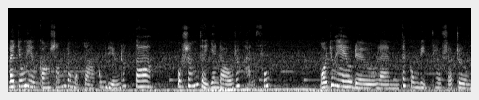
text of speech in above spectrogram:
Ba chú heo con sống trong một tòa cung điện rất to. Cuộc sống thời gian đầu rất hạnh phúc. Mỗi chú heo đều làm các công việc theo sở trường.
